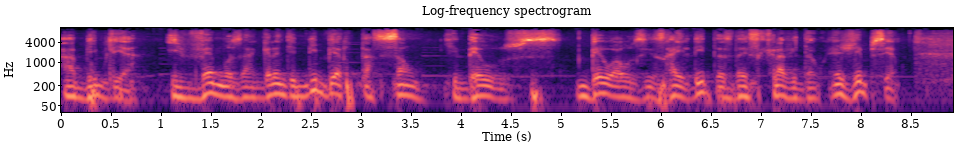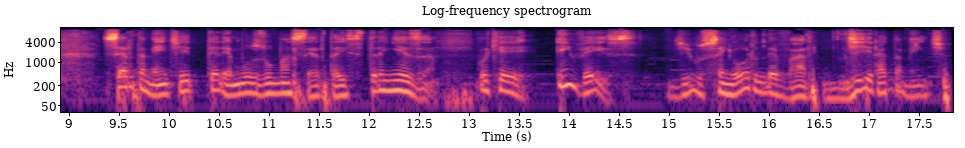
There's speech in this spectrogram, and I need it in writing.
a Bíblia e vemos a grande libertação que Deus deu aos israelitas da escravidão egípcia, certamente teremos uma certa estranheza, porque em vez de o Senhor levar diretamente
